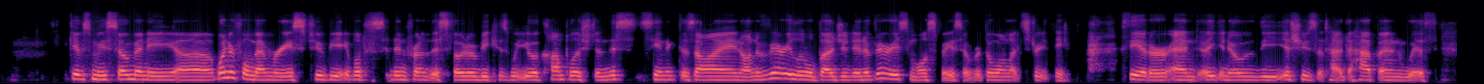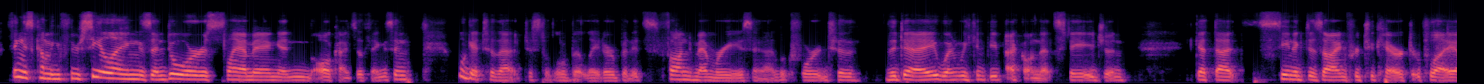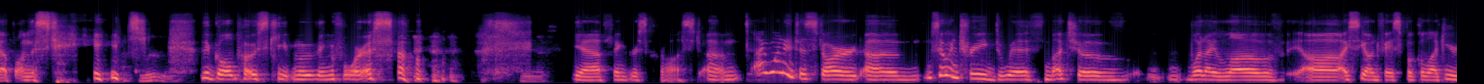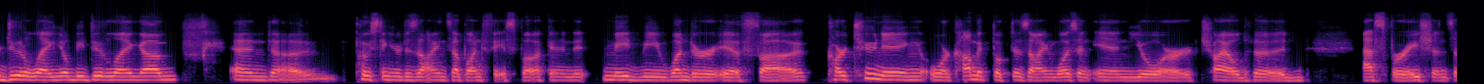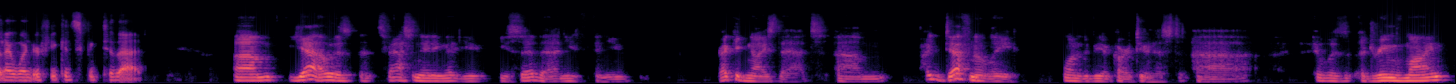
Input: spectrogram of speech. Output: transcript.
gives me so many uh, wonderful memories to be able to sit in front of this photo because what you accomplished in this scenic design on a very little budget in a very small space over at the Walnut Street the- Theater, and uh, you know the issues that had to happen with things coming through ceilings and doors slamming and all kinds of things, and we'll get to that just a little bit later. But it's fond memories, and I look forward to the day when we can be back on that stage and get that scenic design for two character play up on the stage. Absolutely. the goalposts keep moving for us. So. yes. Yeah, fingers crossed. Um, I wanted to start. Um, I'm so intrigued with much of what I love. Uh, I see on Facebook a lot. You're doodling. You'll be doodling um, and uh, posting your designs up on Facebook, and it made me wonder if uh, cartooning or comic book design wasn't in your childhood aspirations. And I wonder if you could speak to that. Um, yeah, it was. It's fascinating that you you said that, and you and you recognize that. Um, I definitely wanted to be a cartoonist. Uh, it was a dream of mine.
